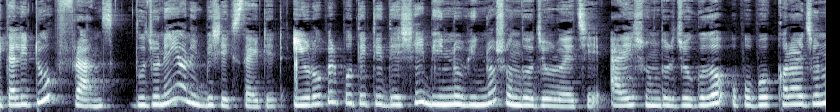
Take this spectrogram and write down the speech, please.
ইতালি টু ফ্রান্স দুজনেই অনেক বেশি এক্সাইটেড ইউরোপের প্রতিটি দেশেই ভিন্ন ভিন্ন সৌন্দর্য রয়েছে, আর এই সৌন্দর্যগুলো উপভোগ করার জন্য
